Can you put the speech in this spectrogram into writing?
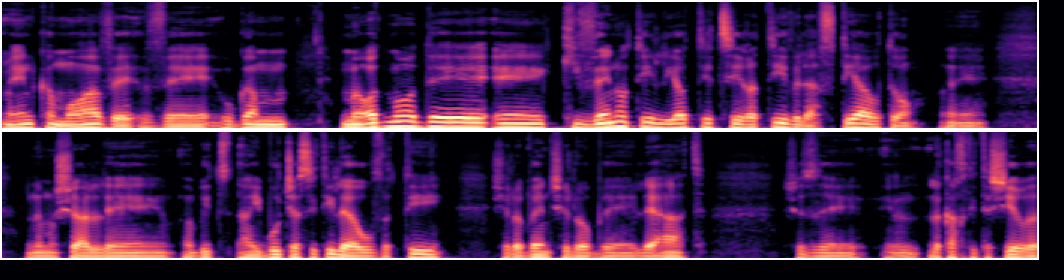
מאין כמוה, ו- והוא גם מאוד מאוד אה, אה, כיוון אותי להיות יצירתי ולהפתיע אותו. אה, למשל, אה, העיבוד שעשיתי לאהובתי, של הבן שלו בלאט, שזה, לקחתי את השיר,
